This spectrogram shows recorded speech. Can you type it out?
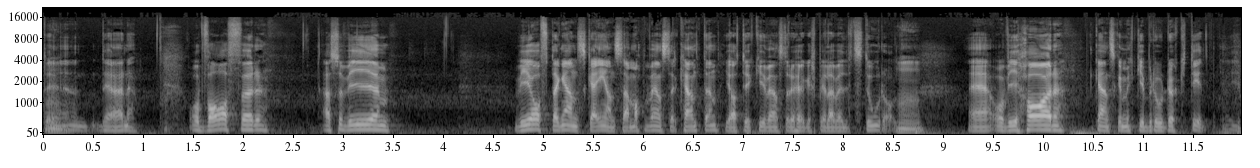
det, Mm. det är det. Och varför? Alltså vi, eh, vi är ofta ganska ensamma på vänsterkanten. Jag tycker ju vänster och höger spelar väldigt stor roll. Mm. Eh, och vi har ganska mycket Bror Duktig i Mm.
